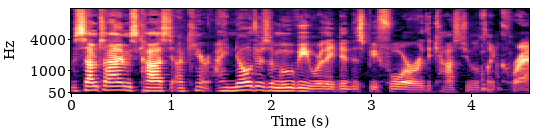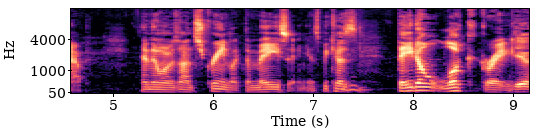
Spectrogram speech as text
sometimes costume. I can't. I know there's a movie where they did this before, where the costume looked like crap, and then when it was on screen, looked amazing. It's because they don't look great. yeah.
